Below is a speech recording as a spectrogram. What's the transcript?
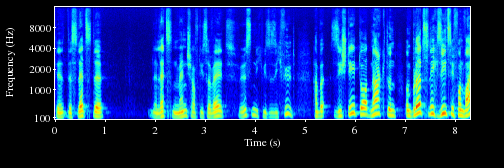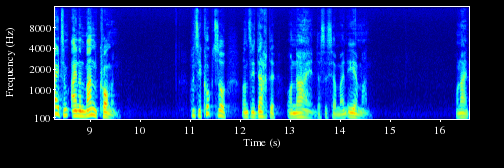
das letzte, den letzten Mensch auf dieser Welt. Wir wissen nicht, wie sie sich fühlt. Aber sie steht dort nackt und, und plötzlich sieht sie von weitem einen Mann kommen. Und sie guckt so und sie dachte, oh nein, das ist ja mein Ehemann. Oh nein,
